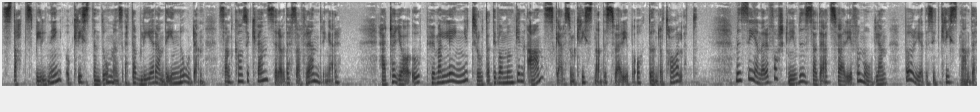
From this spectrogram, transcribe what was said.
statsbildning och kristendomens etablerande i Norden samt konsekvenser av dessa förändringar. Här tar jag upp hur man länge trott att det var munken Ansgar som kristnade Sverige på 800-talet. Men senare forskning visade att Sverige förmodligen började sitt kristnande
